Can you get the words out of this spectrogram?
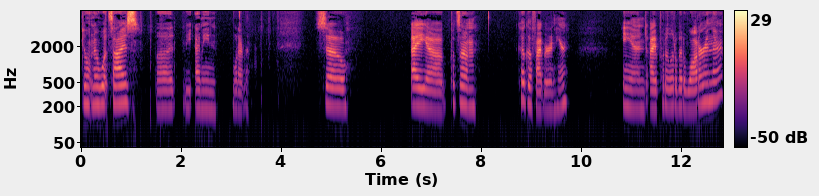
don't know what size, but I mean whatever. So I uh, put some cocoa fiber in here, and I put a little bit of water in there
